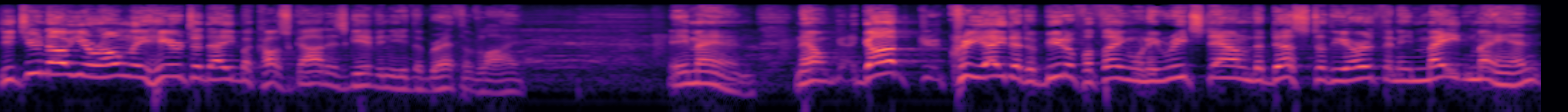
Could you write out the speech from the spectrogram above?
Did you know you're only here today because God has given you the breath of life? Amen. Now, God created a beautiful thing when He reached down in the dust of the earth and He made man.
